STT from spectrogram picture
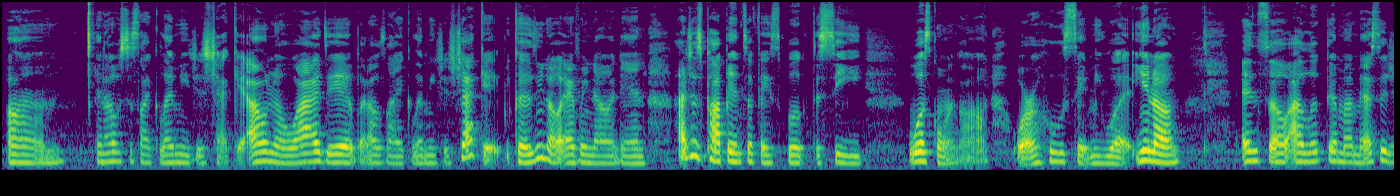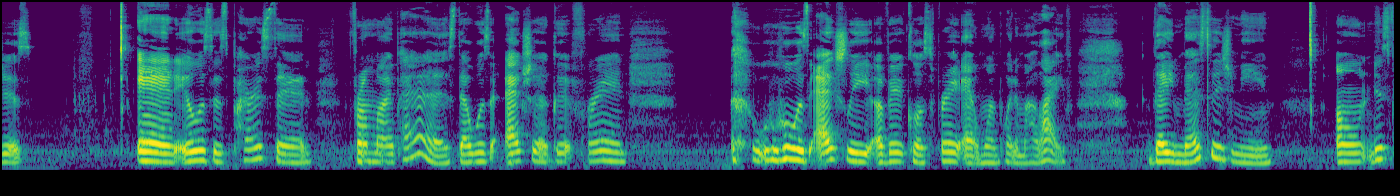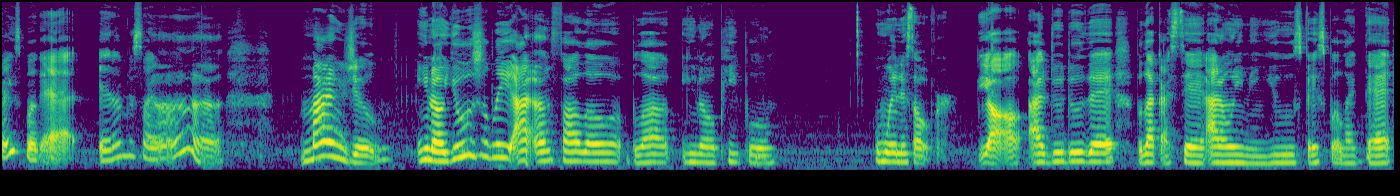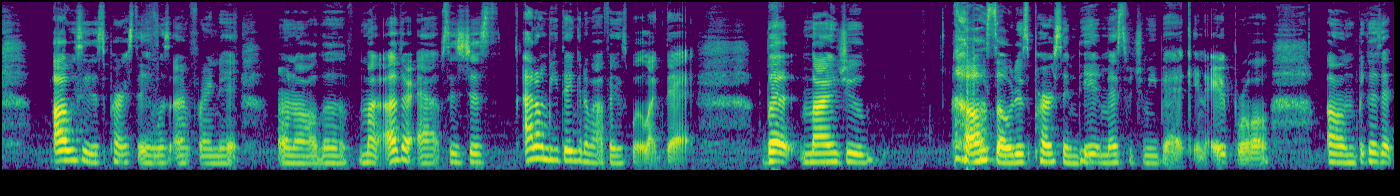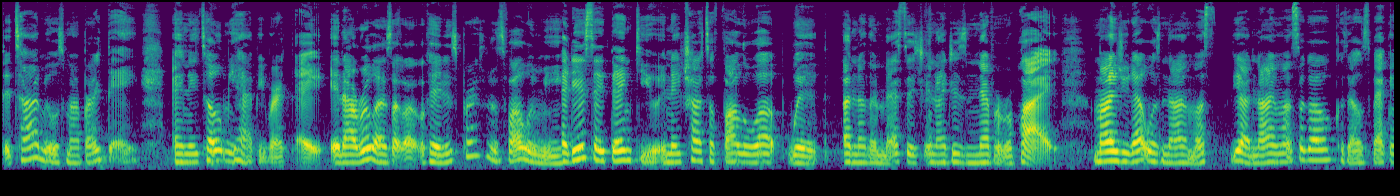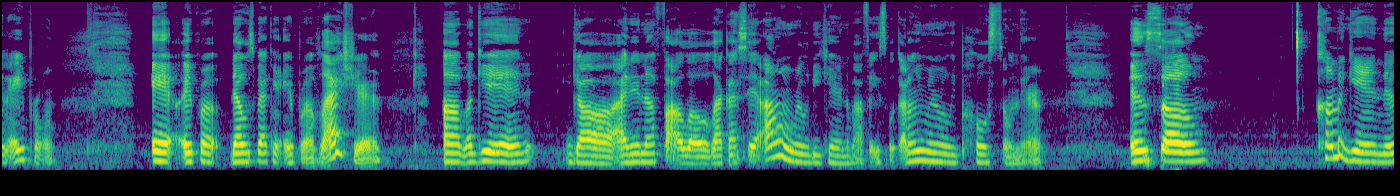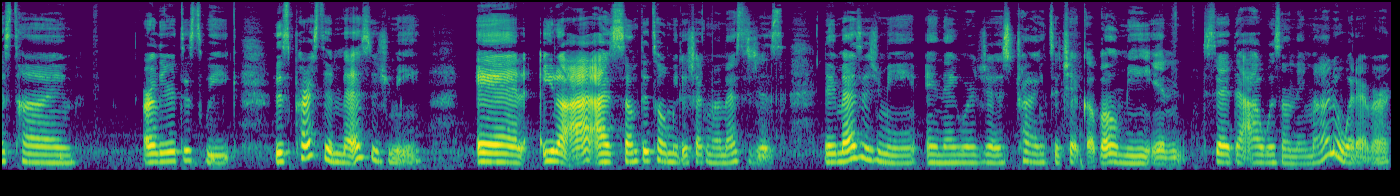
Um, and I was just like, let me just check it. I don't know why I did, but I was like, let me just check it because, you know, every now and then I just pop into Facebook to see what's going on or who sent me what, you know? And so I looked at my messages and it was this person from my past that was actually a good friend who was actually a very close friend at one point in my life. They messaged me on this Facebook app and I'm just like, uh-uh. Mind you, you know, usually I unfollow, block, you know, people when it's over. Y'all, I do do that, but like I said, I don't even use Facebook like that obviously this person was unfriended on all of my other apps. It's just I don't be thinking about Facebook like that. But mind you, also this person did message me back in April um, because at the time it was my birthday and they told me happy birthday and I realized like okay this person is following me I did say thank you and they tried to follow up with another message and I just never replied mind you that was nine months yeah nine months ago because that was back in April in April. That was back in April of last year. Um, again, y'all, I did not follow. Like I said, I don't really be caring about Facebook. I don't even really post on there. And so, come again this time earlier this week, this person messaged me and you know, I, I something told me to check my messages. They messaged me and they were just trying to check up on me and said that I was on their mind or whatever.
